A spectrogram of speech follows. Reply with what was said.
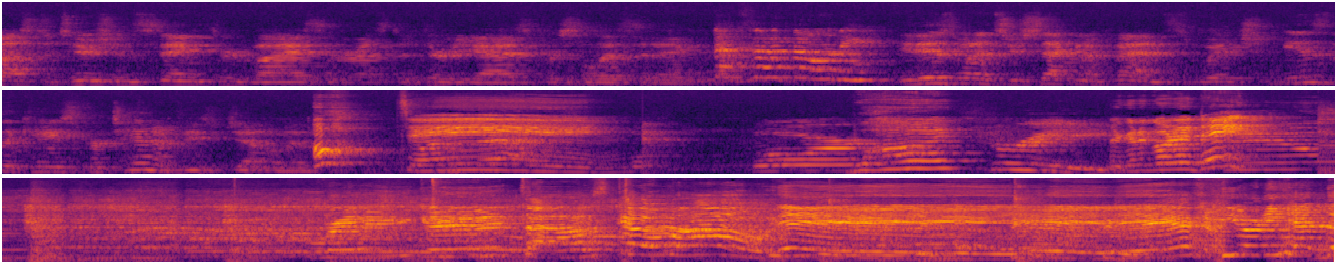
prostitution sting through Vice and arrested 30 guys for soliciting. That's not a felony. It is when it's your second offense, which is the case for 10 of these gentlemen. Oh. Dang. Four, Why? three. They're gonna go on a date. Break good times, come on! Hey, yeah. He already had that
